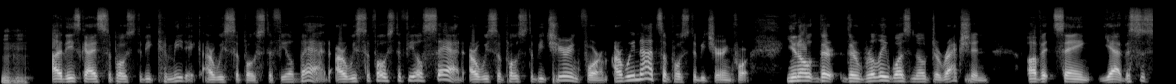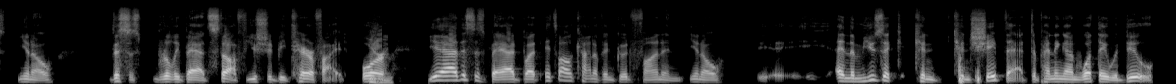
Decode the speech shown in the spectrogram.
hmm Are these guys supposed to be comedic? Are we supposed to feel bad? Are we supposed to feel sad? Are we supposed to be cheering for them? Are we not supposed to be cheering for? Him? You know, there there really was no direction of it saying, yeah, this is, you know, this is really bad stuff. You should be terrified. Or yeah, this is bad, but it's all kind of in good fun and, you know, and the music can can shape that depending on what they would do.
